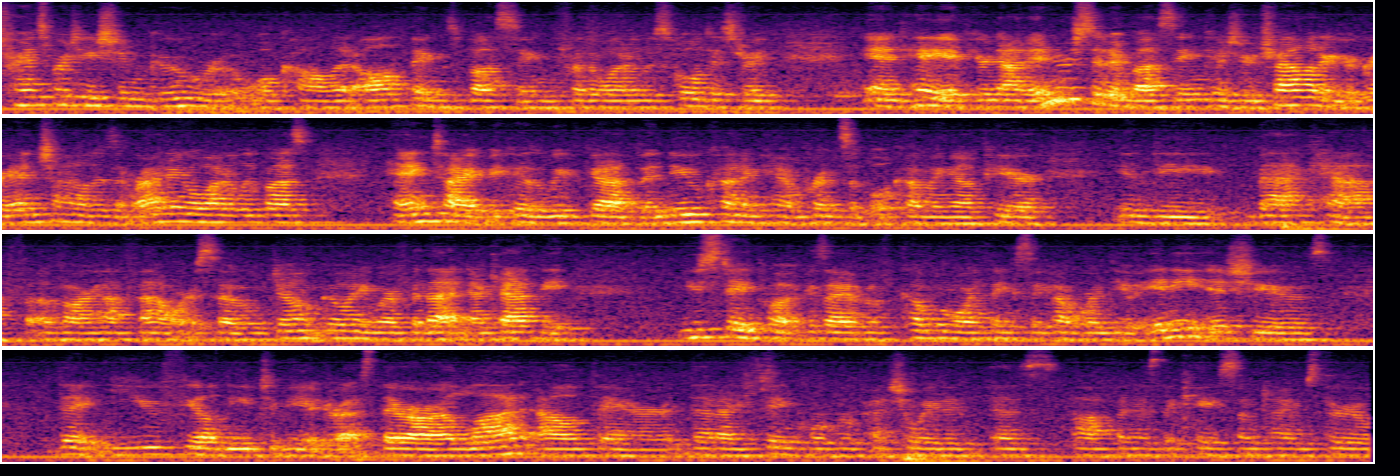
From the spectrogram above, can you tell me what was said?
transportation guru, we'll call it, all things busing for the Waterloo School District. And hey, if you're not interested in busing because your child or your grandchild isn't riding a Waterloo bus, hang tight because we've got the new Cunningham principal coming up here in the back half of our half hour. So don't go anywhere for that. Now Kathy, you stay put because I have a couple more things to cover with you. Any issues that you feel need to be addressed? There are a lot out there that I think were perpetuated as often as the case sometimes through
